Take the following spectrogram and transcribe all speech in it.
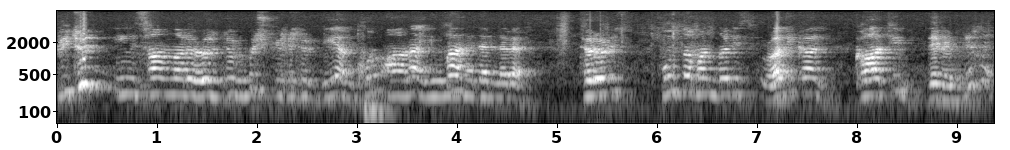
bütün insanları öldürmüş gibidir diyen Kur'an'a iman edenlere terörist, fundamentalist, radikal, katil denebilir mi?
